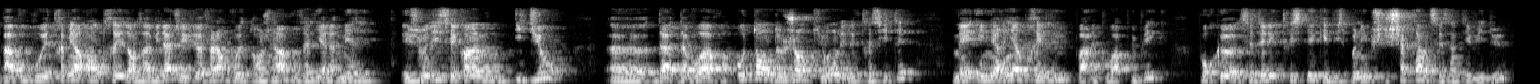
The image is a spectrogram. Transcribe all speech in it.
bah, vous pouvez très bien rentrer dans un village et il va falloir que vous, en général vous alliez à la mairie. Et je me dis, c'est quand même idiot euh, d'avoir autant de gens qui ont l'électricité, mais il n'est rien prévu par les pouvoirs publics pour que cette électricité qui est disponible chez chacun de ces individus,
